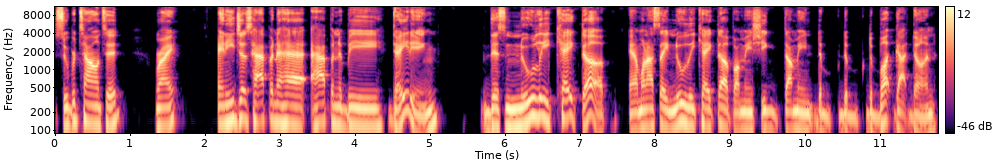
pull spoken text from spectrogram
super talented, right? And he just happened to have happen to be dating this newly caked up. And when I say newly caked up, I mean she I mean the the, the butt got done,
